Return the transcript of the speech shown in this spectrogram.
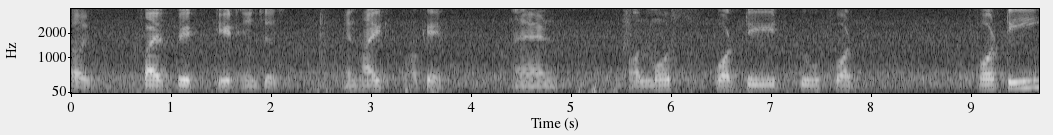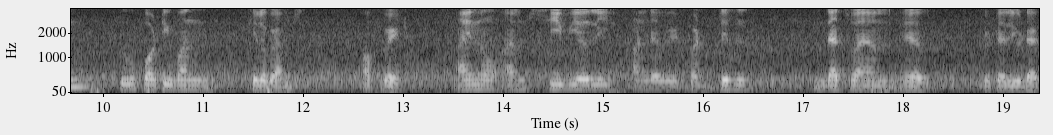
sorry, five feet eight inches in height. Okay, and almost 40 to 40, 40 to 41 kilograms of weight. I know i'm severely underweight but this is that's why i'm here to tell you that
